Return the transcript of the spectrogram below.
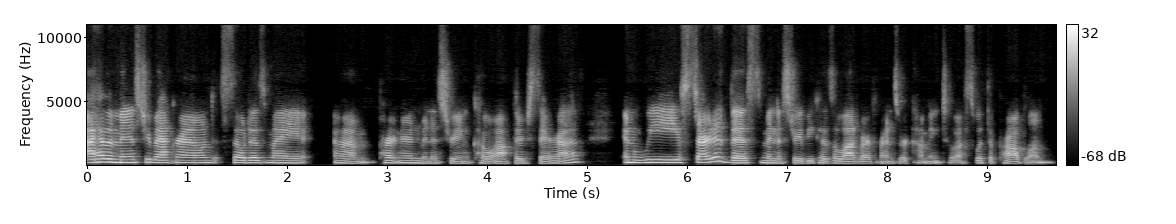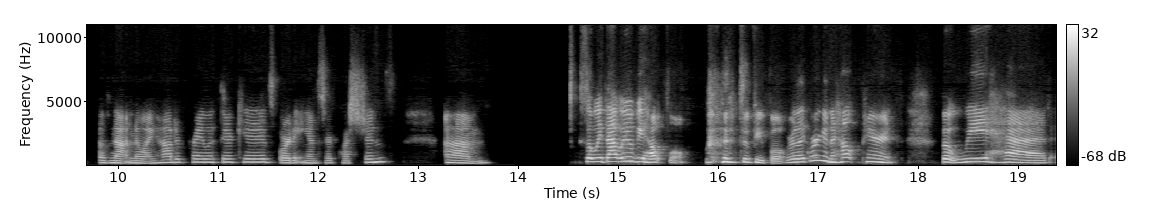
i have a ministry background so does my um, partner in ministry and co-author sarah. And we started this ministry because a lot of our friends were coming to us with the problem of not knowing how to pray with their kids or to answer questions. Um, so we thought we would be helpful to people. We're like, we're going to help parents, but we had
